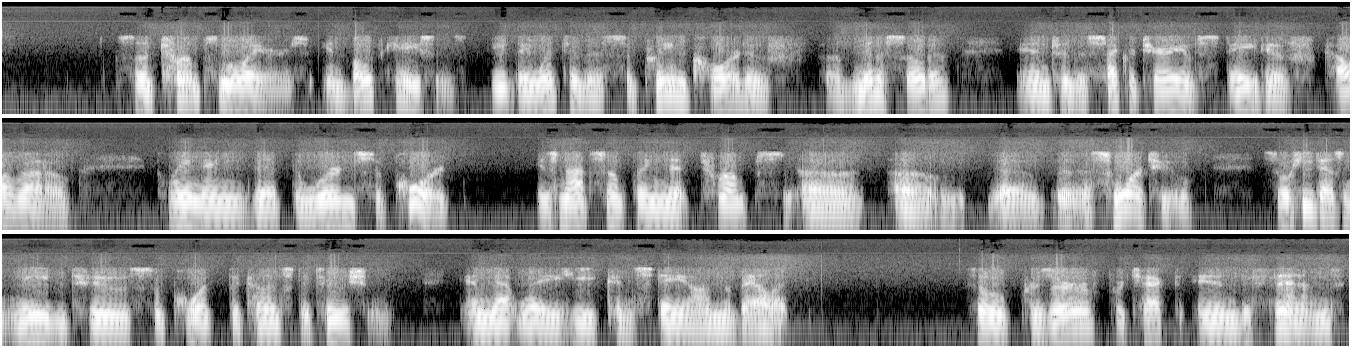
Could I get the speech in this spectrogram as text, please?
So Trump's lawyers, in both cases, they went to the Supreme Court of, of Minnesota and to the Secretary of State of Colorado, claiming that the word support is not something that Trump's uh, uh, uh, swore to. So he doesn't need to support the Constitution, and that way he can stay on the ballot. So preserve, protect, and defend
